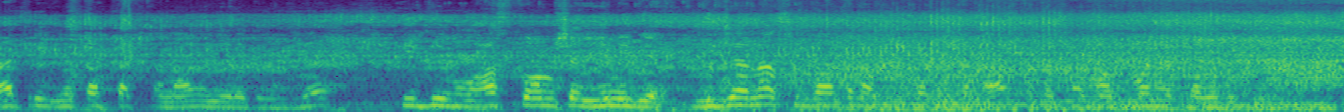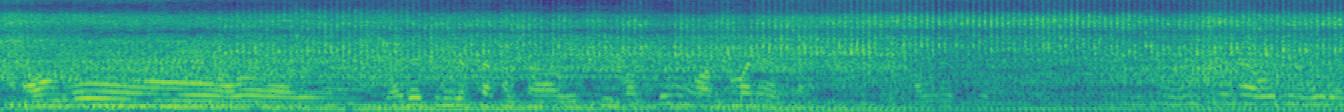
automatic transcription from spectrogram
ರಾತ್ರಿ ಗೊತ್ತಾದ ತಕ್ಷಣ ನಾವು ಅಂದರೆ, ಇದು ವಾಸ್ತವಾಂಶ ಏನಿದೆ? ನಿಜನ ಅಂತ ನಾವು ಹಾಸ್ಪಿಟಲ್ ಮದ್ಮನೆ ಹತ್ರ ಹೋಗಿದ್ವಿ. ಅವರು ಒದೆ ತಿಂದಿರ್ತಕ್ಕಂಥ ವ್ಯಕ್ತಿ ಬಂದು ಮದ್ಮನೆ ಅಂತ. ಅವ್ರ ಅವರು ಊರು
